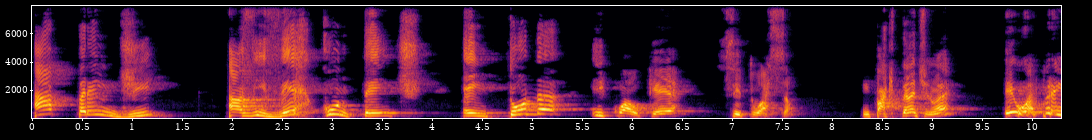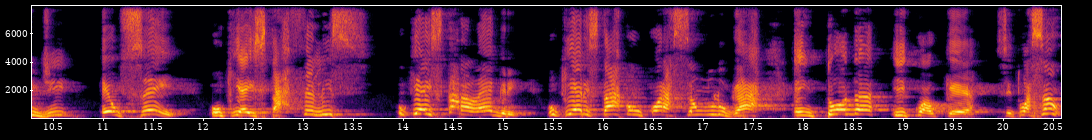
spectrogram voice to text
aprendi a viver contente em toda e qualquer situação. Impactante, não é? Eu aprendi, eu sei o que é estar feliz, o que é estar alegre, o que é estar com o coração no lugar em toda e qualquer situação.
